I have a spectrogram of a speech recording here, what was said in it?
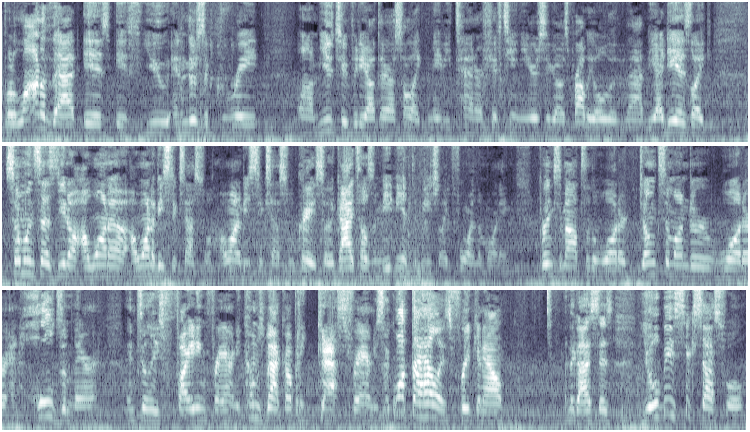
but a lot of that is if you, and there's a great um, YouTube video out there I saw like maybe 10 or 15 years ago, it's probably older than that. The idea is like someone says, you know, I wanna, I wanna be successful. I want to be successful. Great. So the guy tells him, meet me at the beach like four in the morning, brings him out to the water, dunks him underwater, and holds him there until he's fighting for air. And he comes back up and he gasps for air. And he's like, what the hell? He's freaking out. And the guy says, you'll be successful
